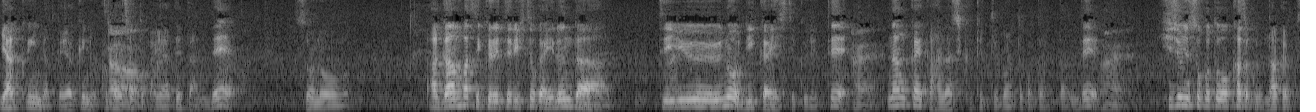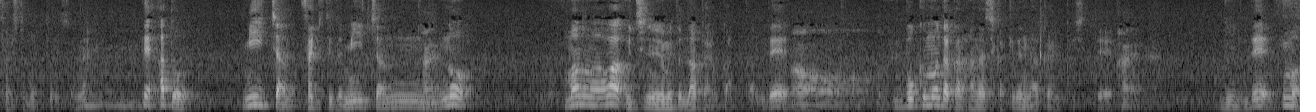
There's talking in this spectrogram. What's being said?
う役員だとか役員の係長とかやってたんでそのあ頑張ってくれてる人がいるんだっていうのを理解してくれて、はい。何回か話しかけてもらったことあったんで、はい非常にそこと家族で仲良くさせてもらってるんですよね、うん。であとみーちゃんさっき言ってたみーちゃんのママはうちの嫁と仲良かったんであ僕もだから話しかけて仲良くしてはい。るんで今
